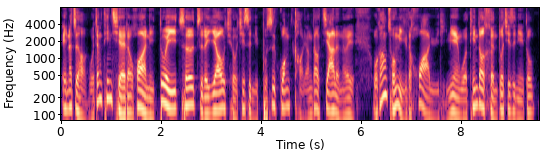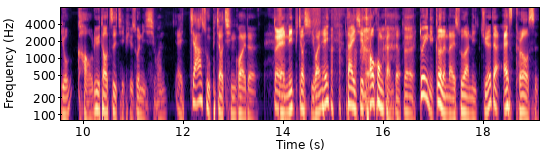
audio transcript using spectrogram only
哎，那最好我这样听起来的话，你对于车子的要求，其实你不是光考量到家人而已。我刚刚从你的话语里面，我听到很多，其实你也都有考虑到自己，比如说你喜欢哎加速比较轻快的。对、欸、你比较喜欢诶带一些操控感的。对，对于你个人来说啊，你觉得 S Cross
